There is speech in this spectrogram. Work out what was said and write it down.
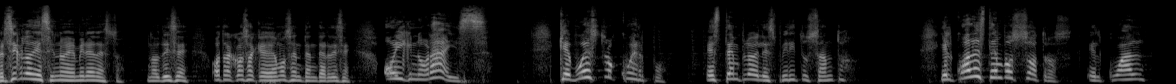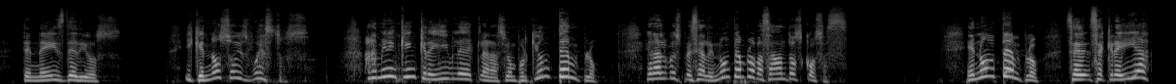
Versículo 19, miren esto. Nos dice otra cosa que debemos entender. Dice, o ignoráis que vuestro cuerpo es templo del Espíritu Santo, el cual está en vosotros, el cual tenéis de Dios, y que no sois vuestros. Ahora miren qué increíble declaración, porque un templo era algo especial. En un templo pasaban dos cosas. En un templo se, creía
